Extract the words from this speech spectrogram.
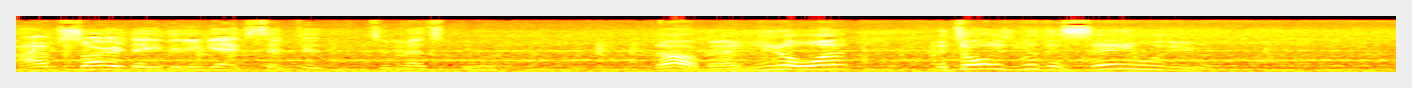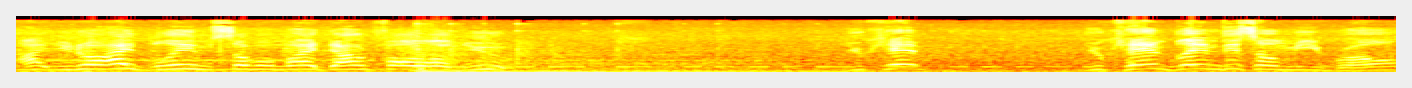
I'm sorry that you didn't get accepted to med school. No, man, you know what? It's always been the same with you. I, you know, I blame some of my downfall on you. You can't. You can't blame this on me, bro.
